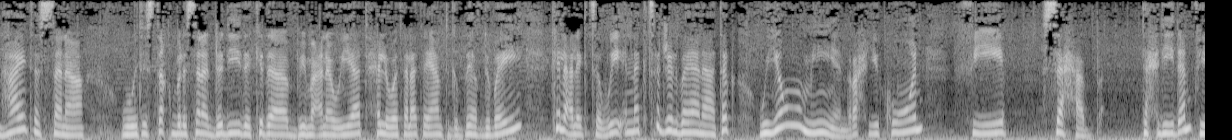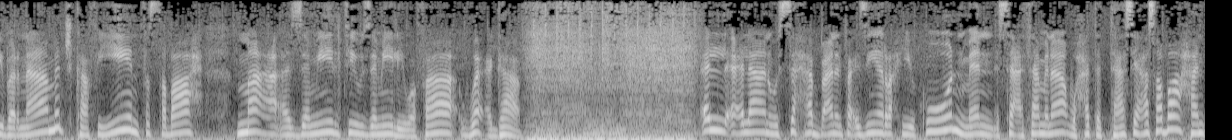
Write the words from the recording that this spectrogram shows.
نهاية السنة وتستقبل السنة الجديدة كذا بمعنويات حلوة ثلاثة أيام تقضيها في دبي. كل عليك تسويه إنك تسجل بياناتك ويوميا راح يكون في سحب. تحديدا في برنامج كافيين في الصباح مع زميلتي وزميلي وفاء وعقاب. الإعلان والسحب عن الفائزين راح يكون من الساعة الثامنة وحتى التاسعة صباحا.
